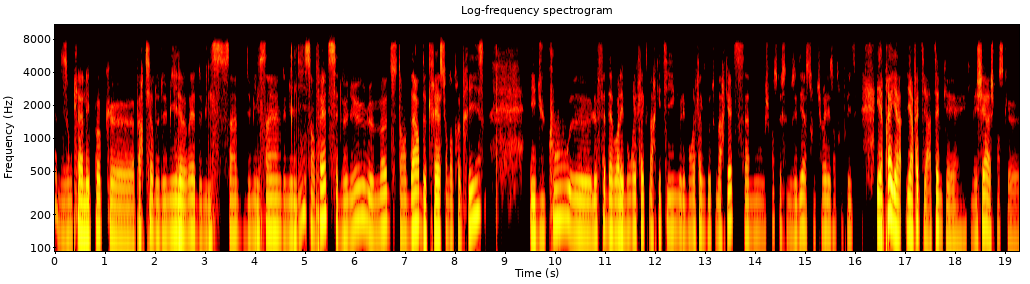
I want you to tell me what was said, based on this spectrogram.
Disons que là, à l'époque, à partir de 2000, ouais, 2005, 2005, 2010, en fait, c'est devenu le mode standard de création d'entreprise. Et du coup, euh, le fait d'avoir les bons réflexes marketing ou les bons réflexes go-to-market, je pense que ça nous aidait à structurer les entreprises. Et après, il y a, en fait, il y a un thème qui, m'est cher et je pense que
